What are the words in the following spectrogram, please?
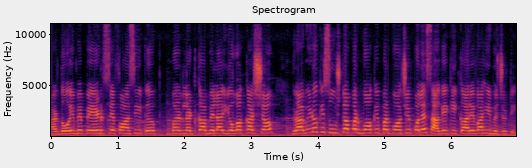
हरदोई में पेड़ से फांसी पर लटका मिला युवक का शव। ग्रामीणों की सूचना पर मौके पर पहुँची पुलिस, आगे की कार्यवाही में जुटी।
